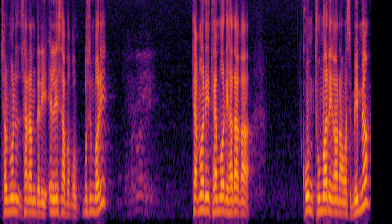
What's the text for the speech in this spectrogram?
젊은 사람들이 엘리사 보고 무슨 머리? 대머리 대머리 하다가 곰 두 마리가 나와서 몇 명?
